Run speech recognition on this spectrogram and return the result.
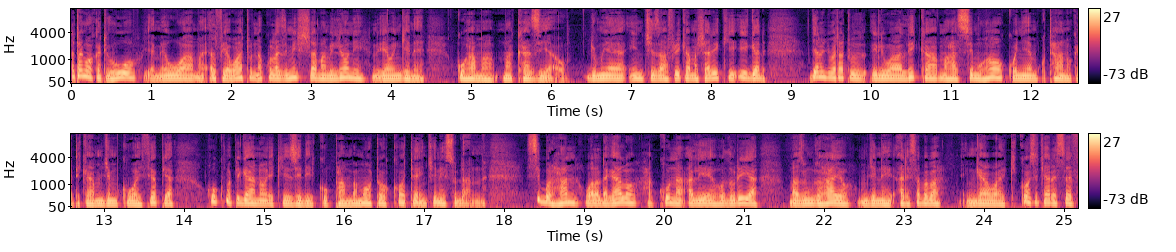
na tangu wakati huo yameua maelfu ya watu na kulazimisha mamilioni ya wengine kuhama makazi yao. Jumuiya ya nchi za Afrika Mashariki IGAD jana Jumatatu iliwaalika mahasimu hao kwenye mkutano katika mji mkuu wa Ethiopia, huku mapigano yakizidi kupamba moto kote nchini Sudan. Si Burhan wala Dagalo, hakuna aliyehudhuria mazungumzo hayo mjini Addis Ababa, ingawa kikosi cha RSF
